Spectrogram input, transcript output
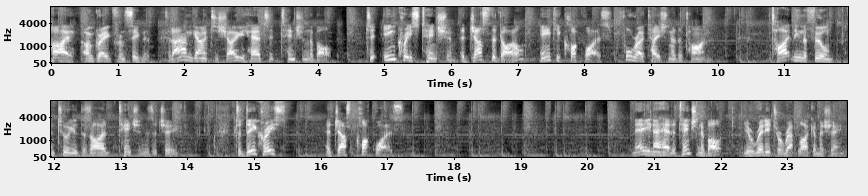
Hi, I'm Greg from Signet. Today I'm going to show you how to tension the bolt. To increase tension, adjust the dial anti-clockwise, full rotation at a time, tightening the film until your desired tension is achieved. To decrease, adjust clockwise. Now you know how to tension the bolt, you're ready to wrap like a machine.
